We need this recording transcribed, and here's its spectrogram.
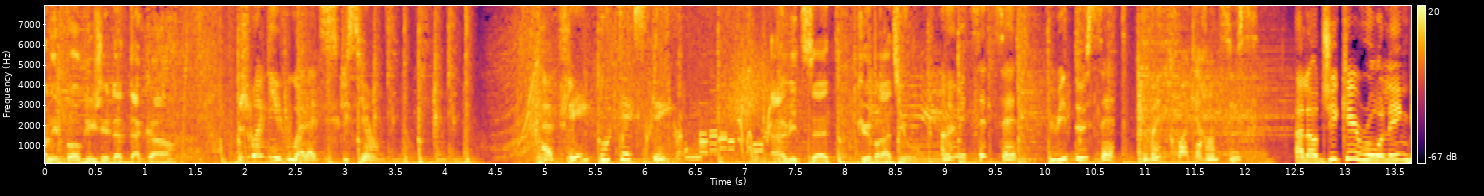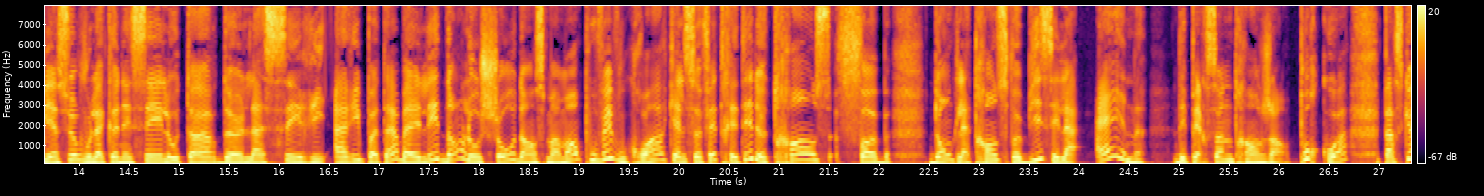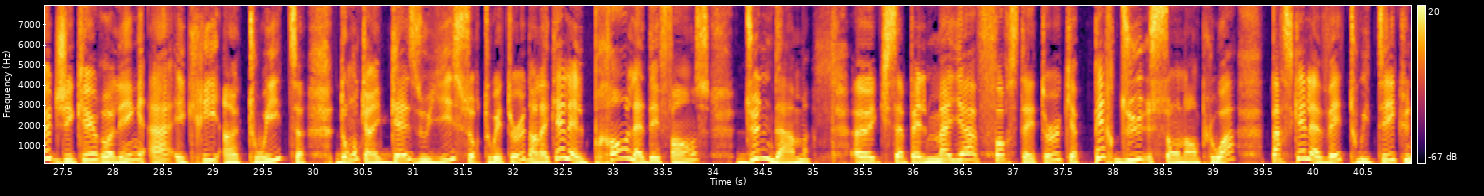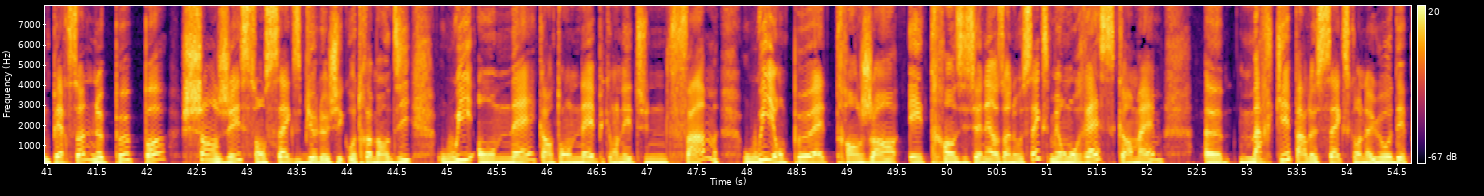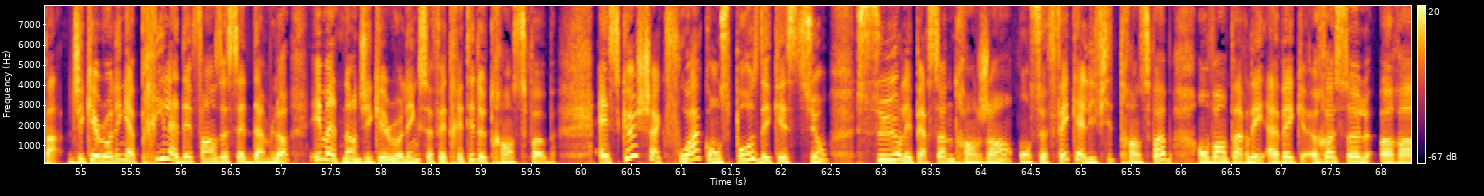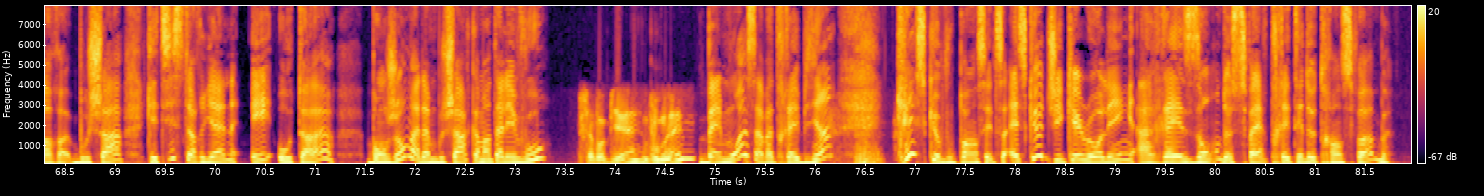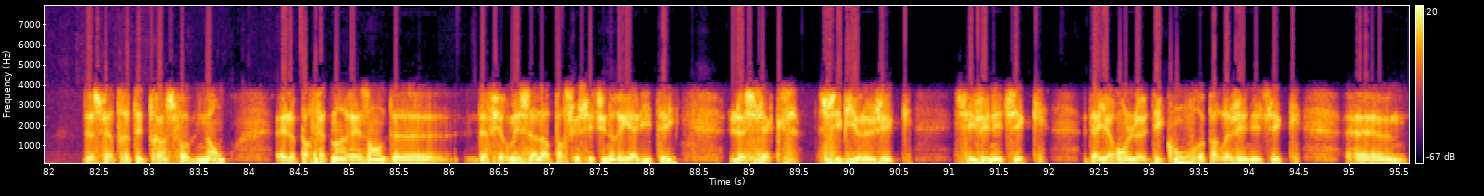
On n'est pas obligé d'être d'accord. Joignez-vous à la discussion. Appelez ou textez. 187 Cube Radio. 1877 827 2346. Alors, J.K. Rowling, bien sûr, vous la connaissez, l'auteur de la série Harry Potter. Ben, elle est dans l'eau chaude en ce moment. Pouvez-vous croire qu'elle se fait traiter de transphobe? Donc, la transphobie, c'est la haine des personnes transgenres. Pourquoi? Parce que J.K. Rowling a écrit un tweet, donc un gazouillis sur Twitter, dans lequel elle prend la défense d'une dame euh, qui s'appelle Maya Forstater, qui a perdu son emploi parce qu'elle avait tweeté qu'une personne ne peut pas changer son sexe biologique. Autrement dit, oui, on est quand on est puis qu'on est une femme. Oui, on peut être transgenre et transitionner dans un autre sexe, mais on reste quand même euh, marqué par le sexe qu'on a eu au départ. J.K. Rowling a pris la défense de cette dame-là et maintenant J.K. Rowling se fait traiter de transphobe. Est-ce que chaque fois qu'on se pose des questions sur les personnes transgenres, on se fait qualifier de transphobe? On va en parler avec Russell Aurore Bouchard, qui est historienne et auteur. Bonjour, Madame Bouchard, comment allez-vous? Ça va bien, vous-même? Ben moi, ça va très bien. Qu'est-ce que vous pensez de ça? Est-ce que J.K. Rowling a raison de se faire traiter de transphobe? De se faire traiter de transphobe, non. Elle a parfaitement raison d'affirmer cela parce que c'est une réalité. Le sexe, c'est biologique, c'est génétique. D'ailleurs, on le découvre par la génétique. Euh,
